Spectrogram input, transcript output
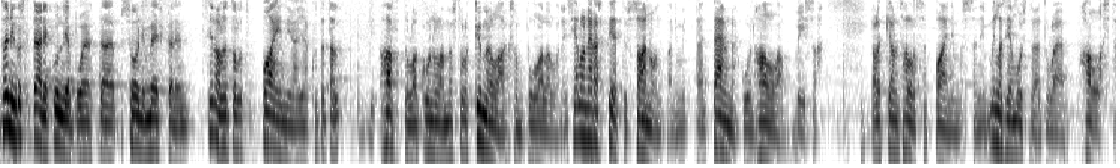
Toinen koska täyden kunniapuheenjohtaja Soini Meskanen, siinä on nyt ollut painia ja kun tätä haastattelua kuunnellaan myös tuolla Kymenlaakson puolella, niin siellä on eräs tietty sanonta, nimittäin täynnä kuin Hallan visa. Ja olet käynyt Hallassa painimassa, niin millaisia muistoja tulee Hallasta?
